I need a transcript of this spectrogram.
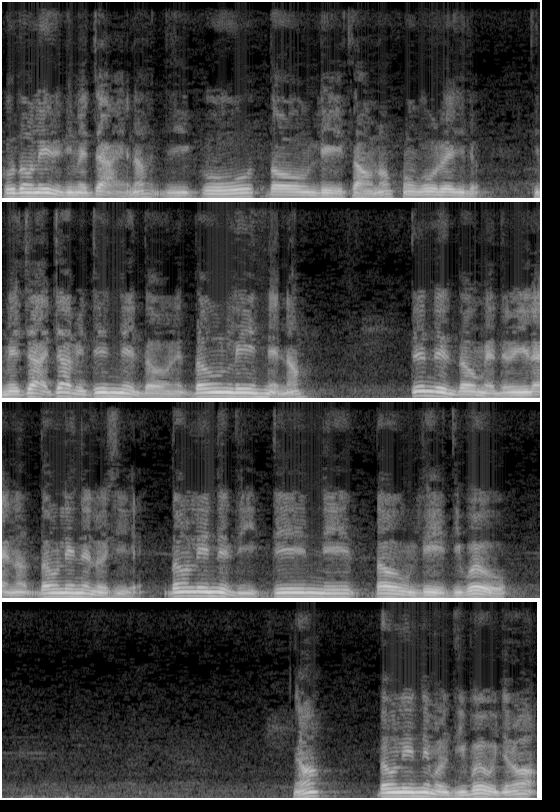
634ဒီမှာကြရယ်နော်ဒီ634ဇောင်းနော်ခွန်ကိုရဲရှိလို့ဒီမဲ့ကြကြပြီ1နှစ်3နဲ့3 4နှစ်နော်1နှစ်3မယ်တမီလိုက်နော်3 4နှစ်လို့ရှိရဲ့3 4နှစ်ဒီ1နှစ်3 4ဒီဘွဲကိုနော်3 4နှစ်မလို့ဒီဘွဲကိုကျွန်တော်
